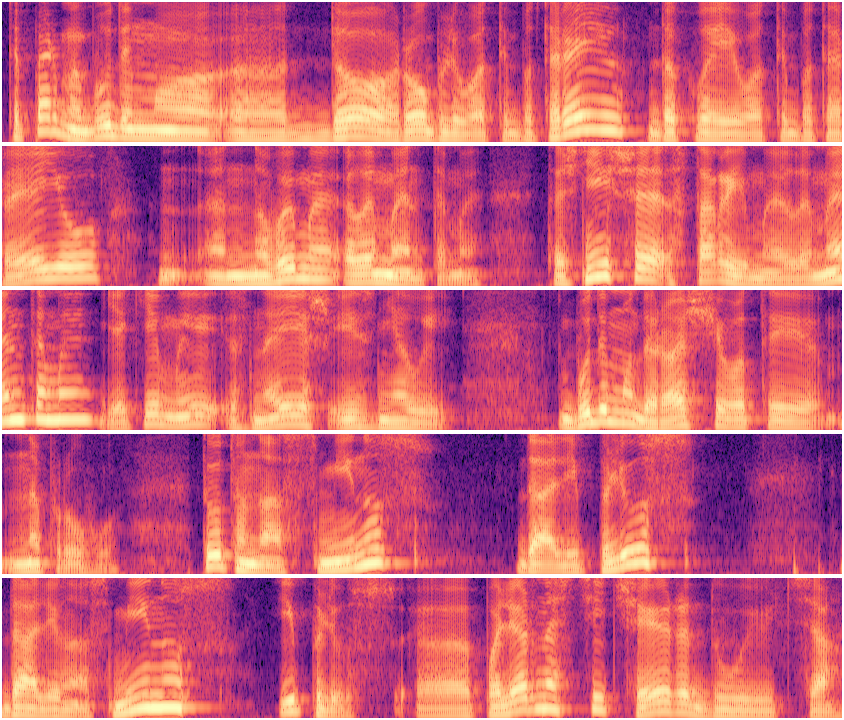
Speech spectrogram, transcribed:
Тепер ми будемо е, дороблювати батарею, доклеювати батарею новими елементами, точніше, старими елементами, які ми з неї ж і зняли. Будемо доращувати напругу. Тут у нас мінус, далі плюс, далі у нас мінус і плюс. Полярності чередуються.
